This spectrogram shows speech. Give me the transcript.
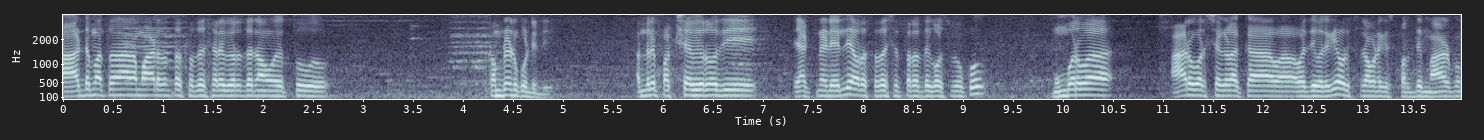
ಆ ಅಡ್ಡ ಮತದಾನ ಮಾಡಿದಂಥ ಸದಸ್ಯರ ವಿರುದ್ಧ ನಾವು ಇವತ್ತು ಕಂಪ್ಲೇಂಟ್ ಕೊಟ್ಟಿದ್ದೀವಿ. ಅಂದರೆ ಪಕ್ಷ ವಿರೋಧಿ ಆ್ಯಕ್ಟ್ನಡಿಯಲ್ಲಿ ಅವರ ಸದಸ್ಯತ್ವ ರದ್ದುಗೊಳಿಸಬೇಕು. ಮುಂಬರುವ ಆರು ವರ್ಷಗಳ ಕ ಅವಧಿವರೆಗೆ ಅವರು ಚುನಾವಣೆಗೆ ಸ್ಪರ್ಧೆ ಮಾಡಿ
